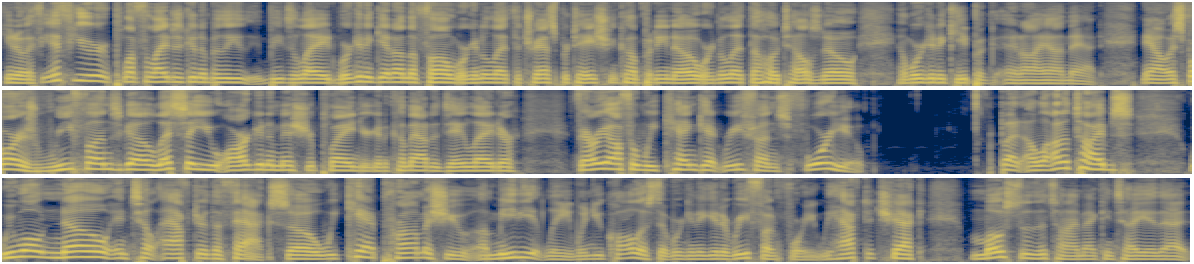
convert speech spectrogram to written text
you know, if, if your flight is going to be, be delayed, we're going to get on the phone. We're going to let the transportation company know. We're going to let the hotels know. And we're going to keep an eye on that. Now, as far as refunds go, let's say you are going to miss your plane, you're going to come out a day later. Very often, we can get refunds for you. But a lot of times, we won't know until after the fact. So we can't promise you immediately when you call us that we're going to get a refund for you. We have to check. Most of the time, I can tell you that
